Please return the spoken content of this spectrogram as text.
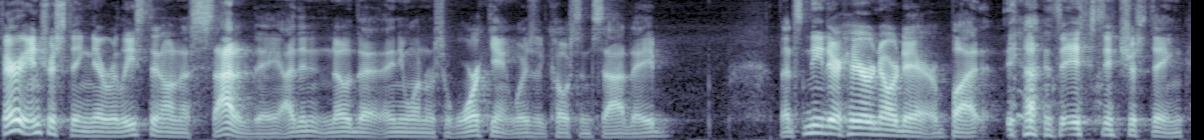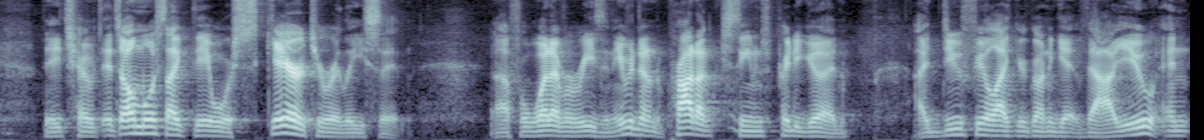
Very interesting. They released it on a Saturday. I didn't know that anyone was working at Wizard Coast on Saturday. That's neither here nor there, but it's, interesting. They chose. It's almost like they were scared to release it uh, for whatever reason. Even though the product seems pretty good, I do feel like you're going to get value. And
